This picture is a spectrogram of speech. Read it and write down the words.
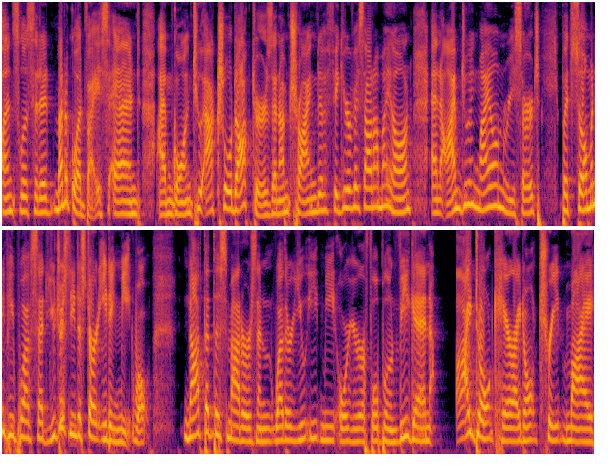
unsolicited medical advice and I'm going to actual doctors and I'm trying to figure this out on my own and I'm doing my own research. But so many people have said, you just need to start eating meat. Well, not that this matters and whether you eat meat or you're a full blown vegan. I don't care. I don't treat my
